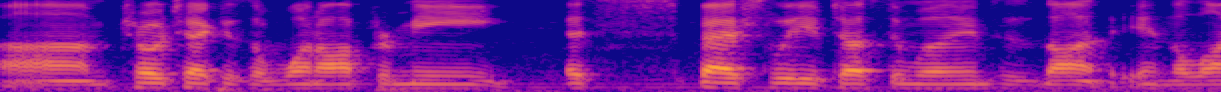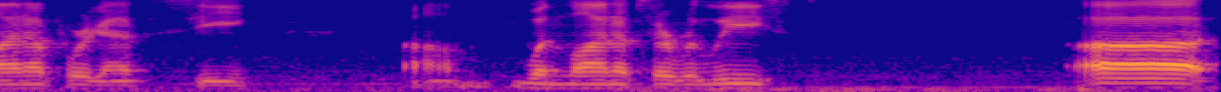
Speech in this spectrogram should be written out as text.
Um, Trocheck is a one-off for me, especially if Justin Williams is not in the lineup. We're gonna have to see um, when lineups are released. Uh,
